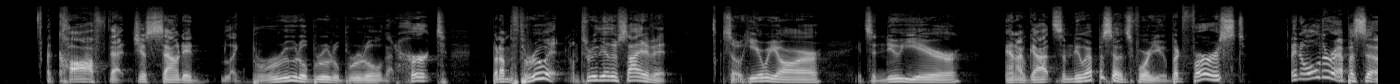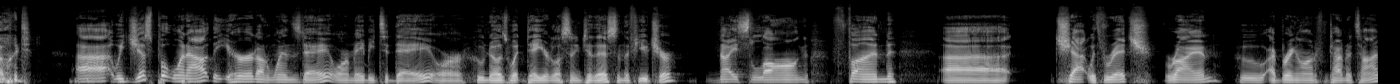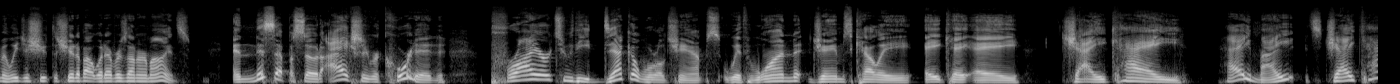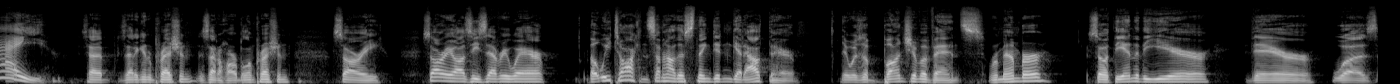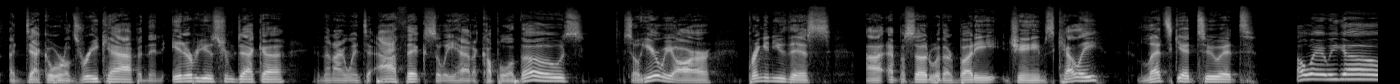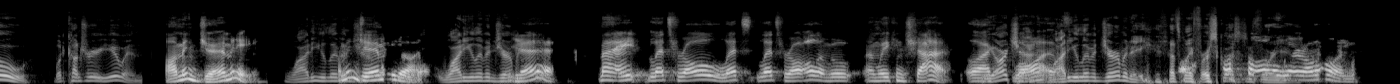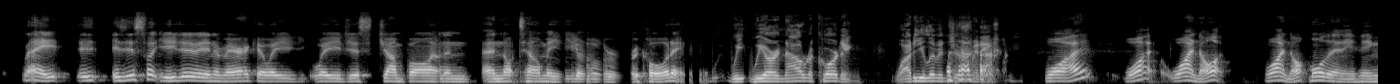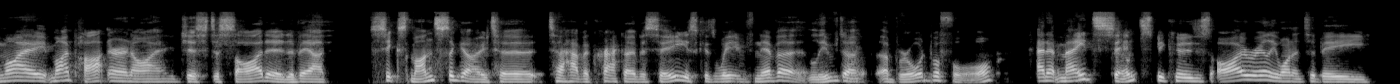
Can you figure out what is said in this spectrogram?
a cough that just sounded like brutal, brutal, brutal, that hurt. But I'm through it. I'm through the other side of it. So here we are. It's a new year, and I've got some new episodes for you. But first, an older episode. Uh, we just put one out that you heard on Wednesday, or maybe today, or who knows what day you're listening to this in the future. Nice, long, fun uh, chat with Rich Ryan, who I bring on from time to time, and we just shoot the shit about whatever's on our minds. And this episode, I actually recorded prior to the DECA World Champs with one James Kelly, aka JK. Hey, mate, it's JK. Is that a, is that a good impression? Is that a horrible impression? Sorry, sorry, Aussies everywhere. But we talked, and somehow this thing didn't get out there. There was a bunch of events. Remember? So at the end of the year, there was a DECA Worlds recap, and then interviews from DECA, and then I went to Athics, so we had a couple of those. So here we are, bringing you this uh, episode with our buddy James Kelly. Let's get to it. Away we go. What country are you in? I'm in Germany. Why do you live in Germany? I'm in, in Germany, guys. Why do you live in Germany? Yeah, mate. Let's roll. Let's let's roll, and we'll and we can chat. Like we are chatting. live. Why do you live in Germany? That's my first question Oh, for you. we're on, mate. Is, is this what you do in America, where you where you just jump on and and not tell me you're recording? We we are now recording. Why do you live in Germany? Why? Why? Why not? Why not? More than anything, my my partner and I just decided about six months ago to to have a crack overseas because we've never lived a, abroad before, and it made sense because I really wanted to be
